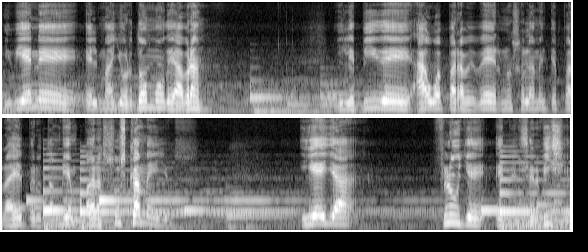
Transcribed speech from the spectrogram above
Y viene el mayordomo de Abraham y le pide agua para beber, no solamente para él, pero también para sus camellos. Y ella fluye en el servicio,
